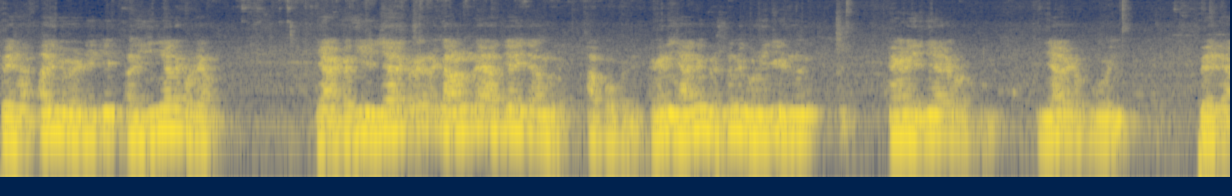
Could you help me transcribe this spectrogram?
പിന്നെ അതിന് വേണ്ടിയിട്ട് അത് ഇരിഞ്ഞാലക്കുടയാണ് ഞങ്ങൾക്കത് ഇരിഞ്ഞാലക്കുടയുടെ കാണുന്ന ആദ്യമായിട്ടാണ് ആ പോക്കിന് അങ്ങനെ ഞാനും കൃഷ്ണനും കൂടിയിട്ട് ഇരുന്ന് ഞങ്ങൾ ഇരിഞ്ഞാലക്കുട പോയി. ഇരിഞ്ഞാലക്കുട പോയി. പിന്നെ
